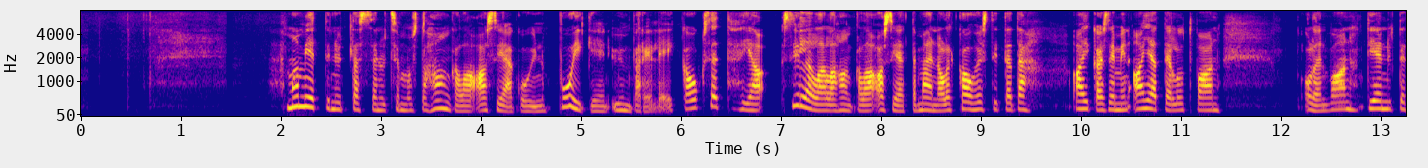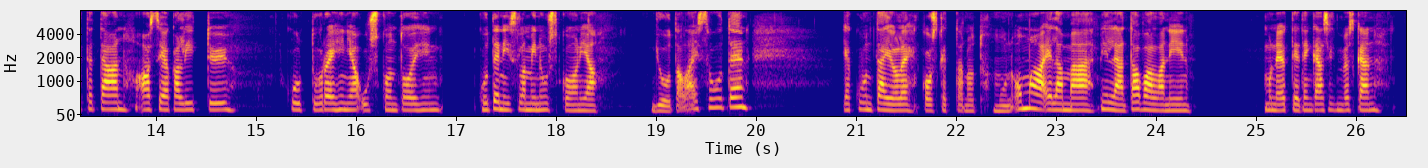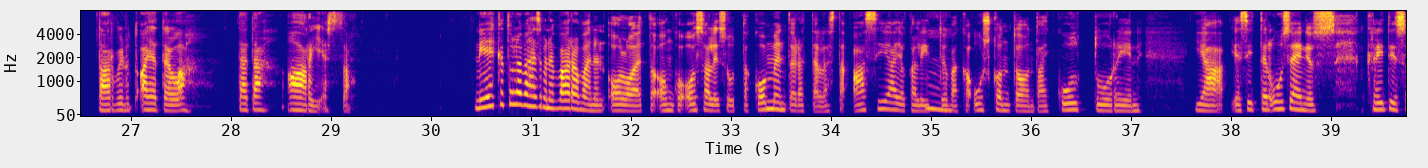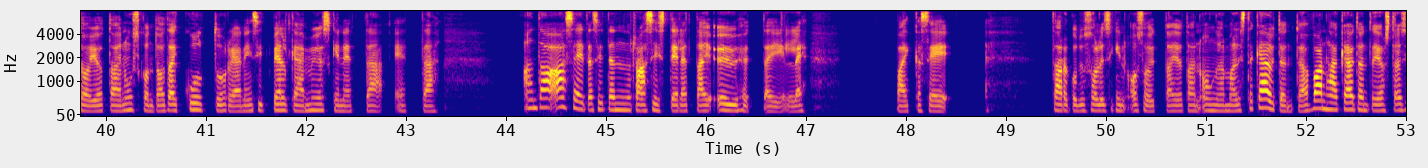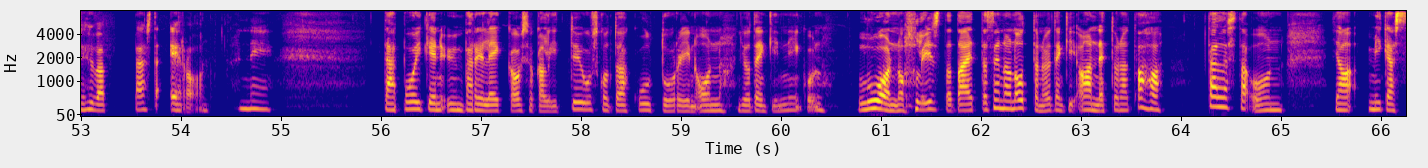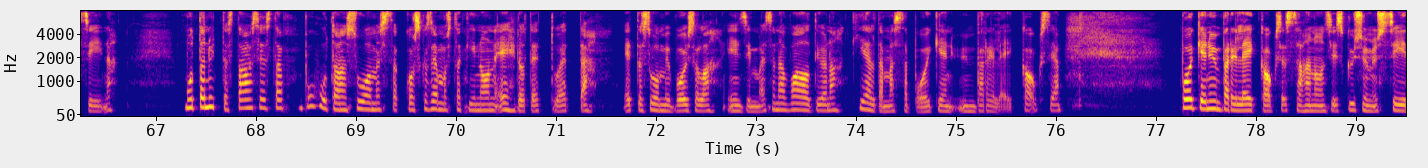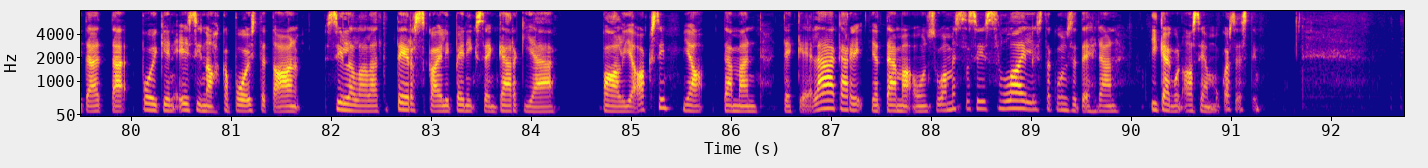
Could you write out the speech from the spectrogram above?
Mä oon miettinyt tässä nyt semmoista hankalaa asiaa kuin poikien ympärileikkaukset ja sillä lailla hankala asia, että mä en ole kauheasti tätä aikaisemmin ajatellut, vaan olen vaan tiennyt, että tämä asia, joka liittyy kulttuureihin ja uskontoihin, kuten islamin uskoon ja juutalaisuuteen. Ja kun tämä ei ole koskettanut mun omaa elämää millään tavalla, niin mun ei ole tietenkään sitten myöskään tarvinnut ajatella tätä arjessa. Niin ehkä tulee vähän semmoinen varovainen olo, että onko osallisuutta kommentoida tällaista asiaa, joka liittyy mm. vaikka uskontoon tai kulttuuriin. Ja, ja sitten usein, jos kritisoi jotain uskontoa tai kulttuuria, niin sitten pelkää myöskin, että, että antaa aseita sitten rasisteille tai öyhöttäjille, vaikka se tarkoitus olisikin osoittaa jotain ongelmallista käytäntöä, vanhaa käytäntöä, josta olisi hyvä päästä eroon. Niin. Tämä poikien ympärileikkaus, joka liittyy uskontoa ja kulttuuriin, on jotenkin niin kuin luonnollista tai että sen on ottanut jotenkin annettuna, että aha, tällaista on ja mikä siinä. Mutta nyt tästä asiasta puhutaan Suomessa, koska semmoistakin on ehdotettu, että, että Suomi voisi olla ensimmäisenä valtiona kieltämässä poikien ympärileikkauksia. Poikien ympärileikkauksessahan on siis kysymys siitä, että poikien esinahka poistetaan sillä lailla, että terska eli peniksen kärki jää paljaaksi ja tämän tekee lääkäri ja tämä on Suomessa siis laillista, kun se tehdään ikään kuin asianmukaisesti.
